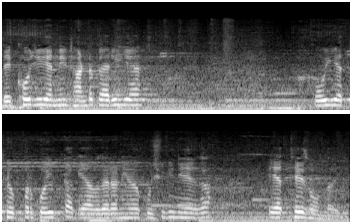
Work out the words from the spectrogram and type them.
ਦੇਖੋ ਜੀ ਇੰਨੀ ਠੰਡ ਪੈ ਰਹੀ ਹੈ। ਕੋਈ ਇੱਥੇ ਉੱਪਰ ਕੋਈ ਢਕਿਆ ਵਗੈਰਾ ਨਹੀਂ ਹੋਇਆ ਕੁਝ ਵੀ ਨਹੀਂ ਹੈਗਾ। ਇਹ ਇੱਥੇ ਸੌਂਦਾ ਜੀ।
